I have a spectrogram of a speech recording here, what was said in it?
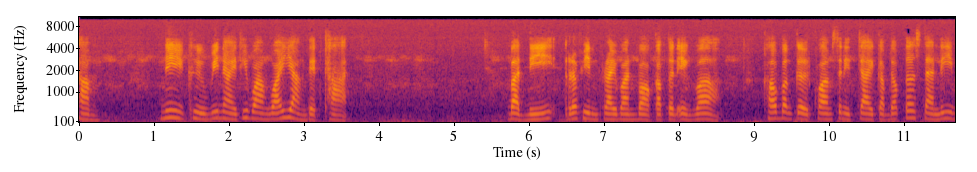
ทำนี่คือวินัยที่วางไว้อย่างเด็ดขาด บัดนี้ระพินไพรวันบอกกับตนเองว่า เขาบังเกิดความสนิทใจกับด็อกเตอร์สแตนลีย์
